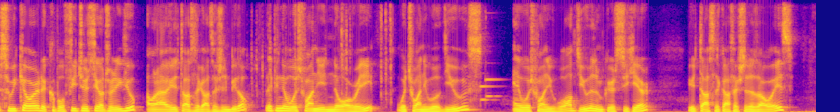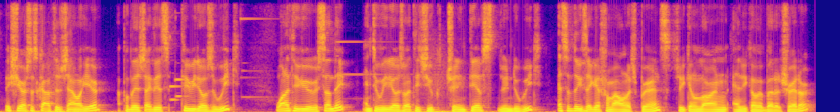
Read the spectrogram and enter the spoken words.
So we covered a couple features here on TradingView. I want to have your thoughts in the comment section below. Let me know which one you know already, which one you will use, and which one you won't use. I'm curious to hear your thoughts in the comment section as always. Make sure you are subscribed to the channel here. I publish like this three videos a week. One or two videos every Sunday, and two videos where I teach you trading tips during the week, and some things I get from my own experience, so you can learn and become a better trader.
